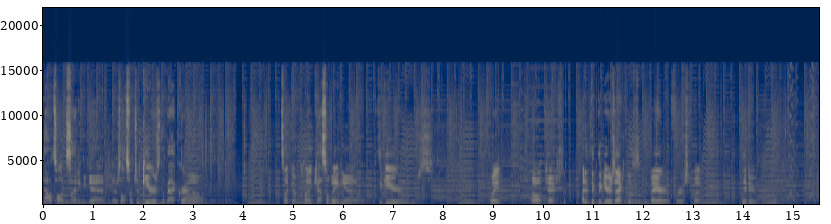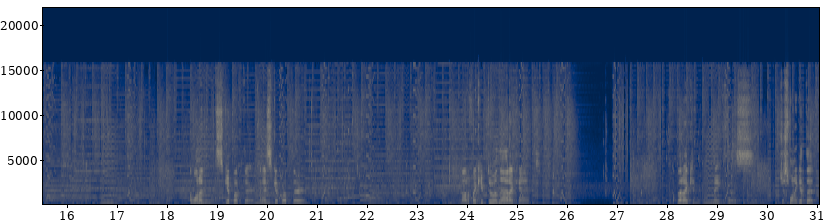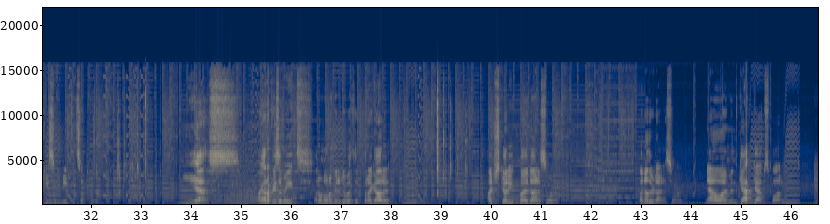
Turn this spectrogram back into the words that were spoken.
Now it's all exciting again, and there's all sorts of gears in the background. It's like I'm playing Castlevania with the gears. Wait. Oh, okay. I didn't think the gears acted as a conveyor at first, but they do. I want to skip up there. Can I skip up there? Not if I keep doing that, I can't. I bet I can make this. I just want to get that piece of meat that's up there. Yes! I got a piece of meat! I don't know what I'm going to do with it, but I got it. I just got eaten by a dinosaur. Another dinosaur. Now I'm in Gap Gap's body.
